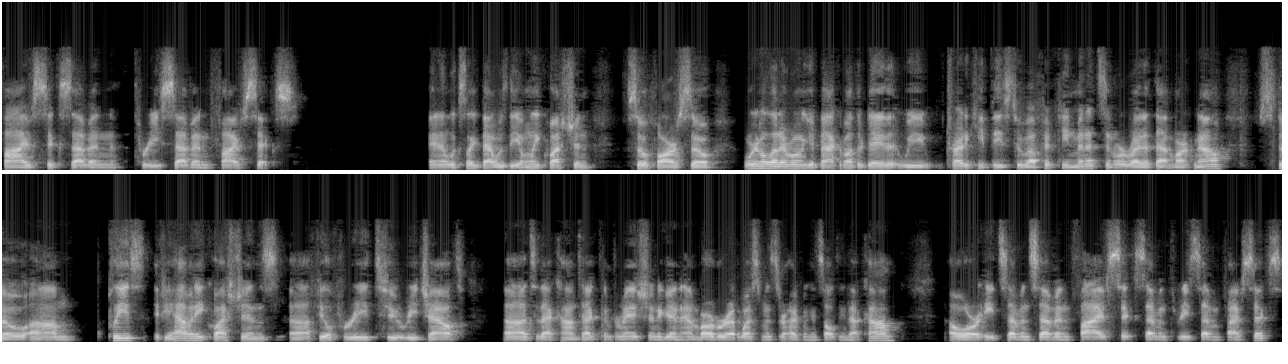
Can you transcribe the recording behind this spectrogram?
567 3756. And it looks like that was the only question so far. So we're going to let everyone get back about their day that we try to keep these to about 15 minutes and we're right at that mark now. So um, please, if you have any questions, uh, feel free to reach out uh, to that contact information. Again, mbarber at westminster-consulting.com or 877-567-3756.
